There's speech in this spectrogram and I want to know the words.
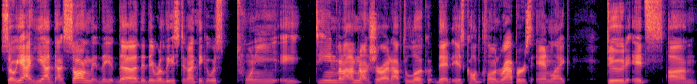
so yeah, he had that song that they the, that they released, and I think it was 2018, but I'm not sure. I'd have to look. That is called Cloned Rappers, and like, dude, it's um,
